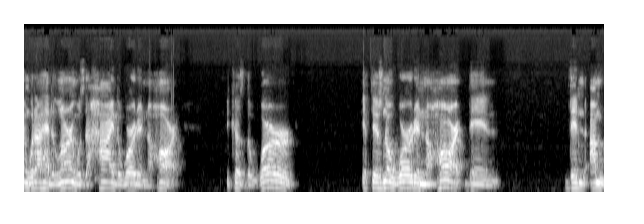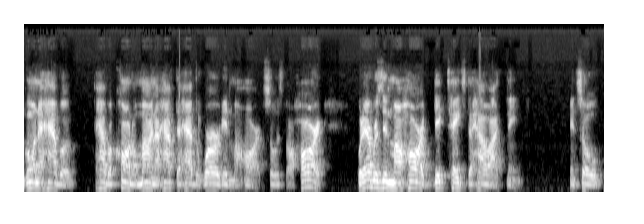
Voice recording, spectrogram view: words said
And what I had to learn was to hide the word in the heart because the word, if there's no word in the heart, then then I'm going to have a have a carnal mind. I have to have the word in my heart. So it's the heart, whatever's in my heart dictates to how I think. And so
